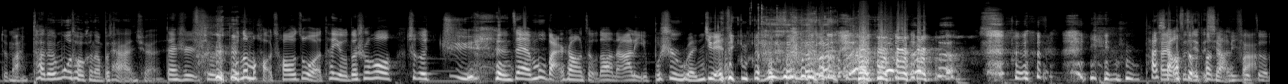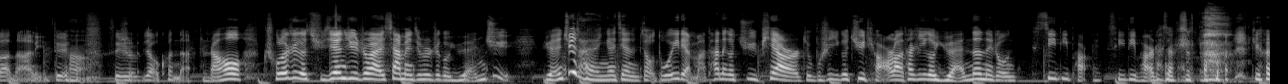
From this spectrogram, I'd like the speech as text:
对吧？它的木头可能不太安全，但是就是不那么好操作。它有的时候这个锯 在木板上走到哪里，不是人决定的。他想走到哪里就走到哪里，对，所以说比较困难。然后除了这个曲线锯之外，下面就是这个圆锯。圆锯大家应该见的比较多一点吧？它那个锯片儿就不是一个锯条了，它是一个圆的那种 CD 盘，CD 盘大家知道吗？这个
